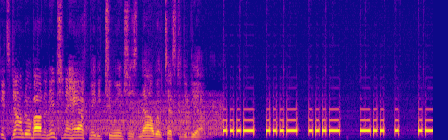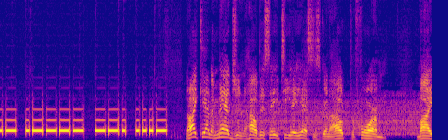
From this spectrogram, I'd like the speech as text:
It's down to about an inch and a half, maybe two inches. Now we'll test it again. Now, I can't imagine how this ATAS is going to outperform my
